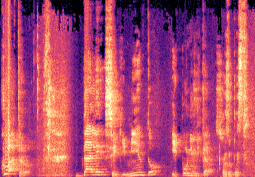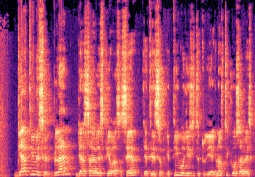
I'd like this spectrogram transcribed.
4. Dale seguimiento y pon indicadores. Por supuesto. Ya tienes el plan, ya sabes qué vas a hacer, ya tienes objetivo, ya hiciste tu diagnóstico, sabes,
